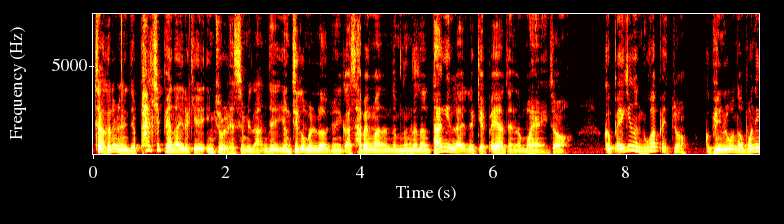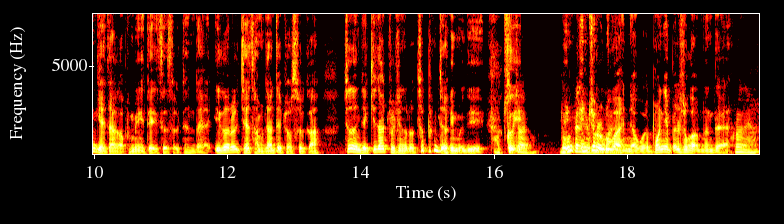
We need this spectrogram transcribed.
자, 그러면 이제 80회나 이렇게 인출을 했습니다. 이제 영지금을 넣어주니까 400만 원 넘는 거는 당일날 이렇게 빼야 되는 모양이죠. 그 빼기는 누가 뺐죠? 그 비밀번호 본인 계좌가 분명히 돼 있었을 텐데 이거를 제3자한테 줬을까? 저는 이제 기자 출신으로 첫 번째 의문이 아 그 인- 뺐는지 인출을 누가. 했냐고요. 본인이 뺄 수가 없는데 그러네요.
